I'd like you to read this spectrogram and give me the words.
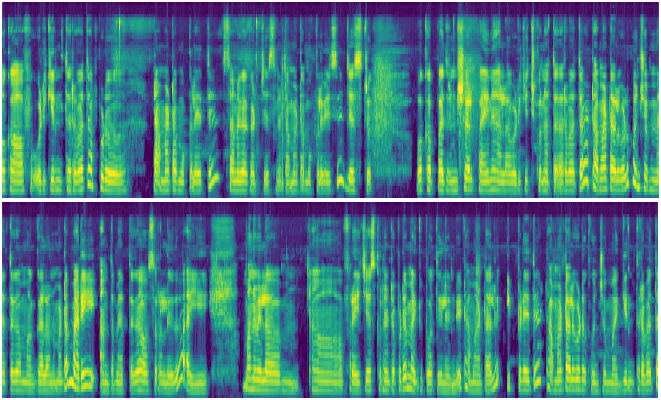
ఒక హాఫ్ ఉడికిన తర్వాత అప్పుడు టమాటా ముక్కలు అయితే సన్నగా కట్ చేసిన టమాటా ముక్కలు వేసి జస్ట్ ఒక పది నిమిషాల పైన అలా ఉడికించుకున్న తర్వాత టమాటాలు కూడా కొంచెం మెత్తగా మగ్గాలనమాట. మరీ అంత మెత్తగా అవసరం లేదు. అవి మనం ఇలా ఫ్రై చేసుకునేటప్పుడే మగ్గిపోతాయిలెండి టమాటాలు. ఇప్పుడైతే టమాటాలు కూడా కొంచెం మగ్గిన తర్వాత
